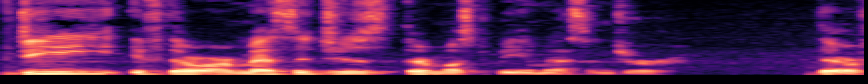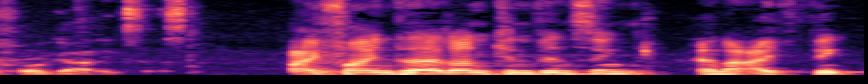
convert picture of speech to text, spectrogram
D, if there are messages, there must be a messenger. Therefore, God exists. I find that unconvincing, and I think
